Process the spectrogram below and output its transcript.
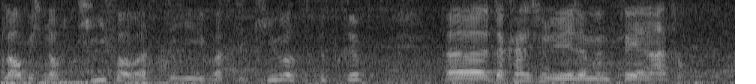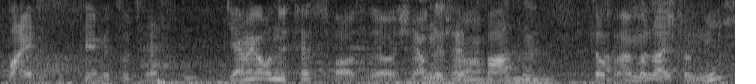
glaube ich, noch tiefer, was die, was die Keywords betrifft. Äh, da kann ich nur jedem empfehlen, einfach beide Systeme zu testen. Die haben ja auch eine Testphase. Ja, Wir haben eine Testphase. Ich glaube, 48 Amalyze Stunden. nicht.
